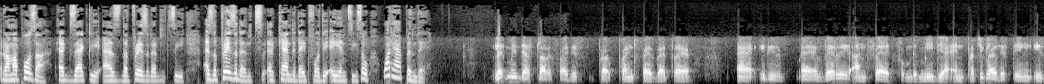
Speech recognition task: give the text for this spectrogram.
Ramaphosa exactly as the presidency, as the president uh, candidate for the ANC. So what happened there? Let me just clarify this point first that uh, uh, it is uh, very unfair from the media, and particularly this thing is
